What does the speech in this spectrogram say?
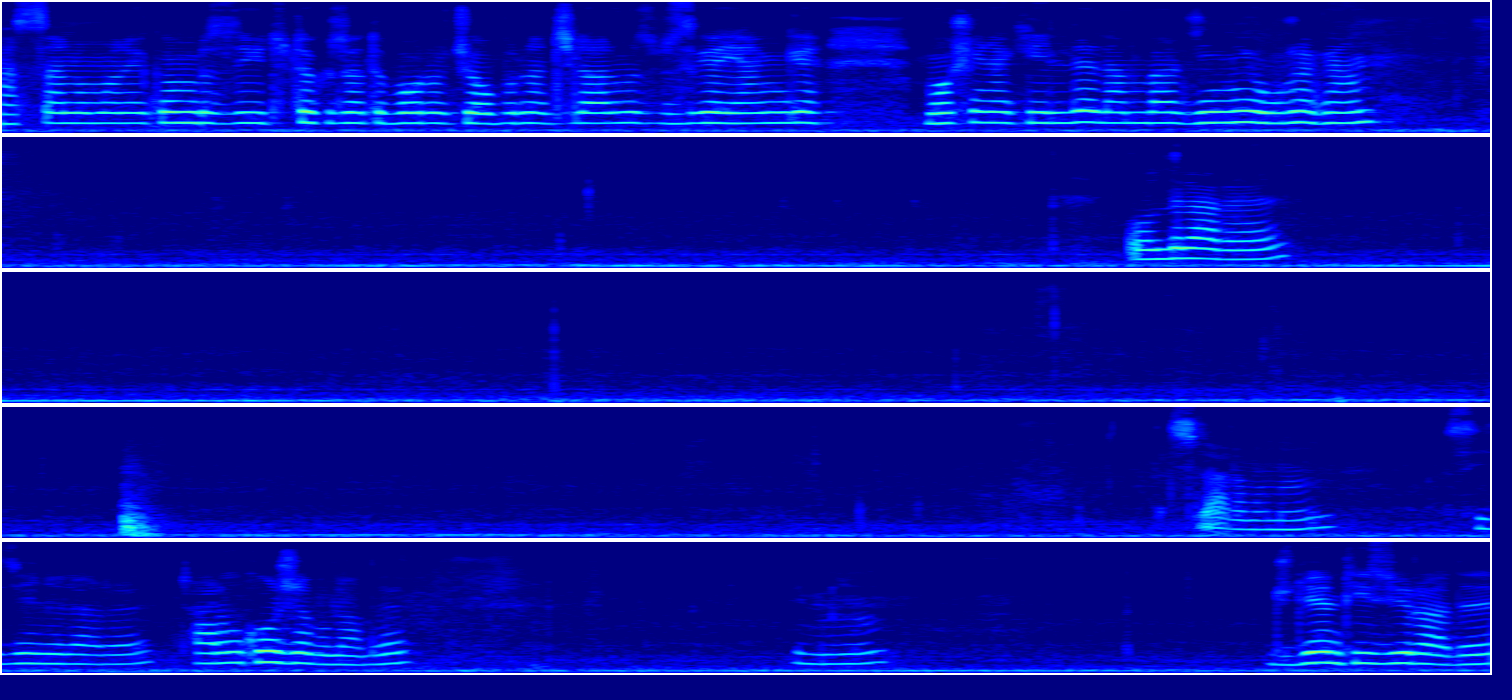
assalomu alaykum bizni youtubeda kuzatib boruvchi obunachilarimiz bizga yangi mashina keldi lamborghini uragan oldilari ichlari mana sidinalari charm koja bo'ladi mana judayam tez yuradi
